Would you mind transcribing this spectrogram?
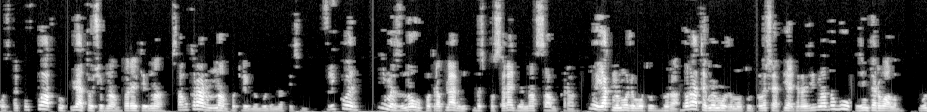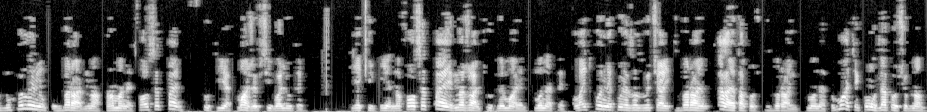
ось таку вкладку. Для того, щоб нам перейти на сам кран, нам потрібно буде натиснути FreeCoin. І ми знову потрапляємо безпосередньо на сам кран. Ну як ми можемо тут збирати? Збирати ми можемо тут лише 5 разів на добу з інтервалом в одну хвилину. Збираємо на гаманець FaucetPay. Тут є майже всі валюти які є на FaucetPay. На жаль, тут немає монети Litecoin, яку я зазвичай збираю, але я також збираю монету Matic. Тому для того, щоб нам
